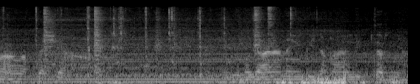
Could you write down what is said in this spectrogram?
Maangat na siya. Magana na yung pinaka-lifter niya.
